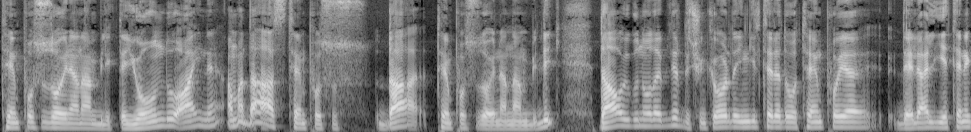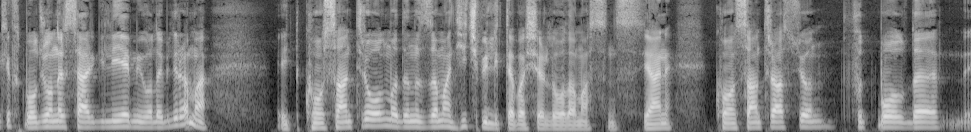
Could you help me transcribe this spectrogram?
temposuz oynanan birlikte. Yoğunluğu aynı ama daha az temposuz, daha temposuz oynanan bir lig daha uygun olabilirdi. Çünkü orada İngiltere'de o tempoya Delali yetenekli futbolcu onları sergileyemiyor olabilir ama e, konsantre olmadığınız zaman hiç birlikte başarılı olamazsınız. Yani konsantrasyon futbolda e,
